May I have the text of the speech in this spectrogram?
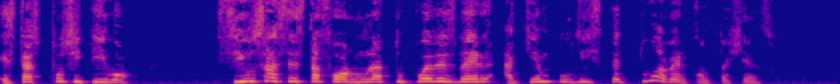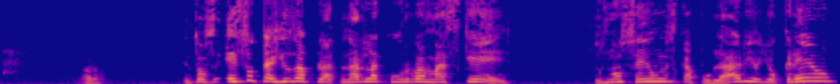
estás positivo, si usas esta fórmula, tú puedes ver a quién pudiste tú haber contagiado. Entonces, eso te ayuda a planar la curva más que, pues no sé, un escapulario, yo creo.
